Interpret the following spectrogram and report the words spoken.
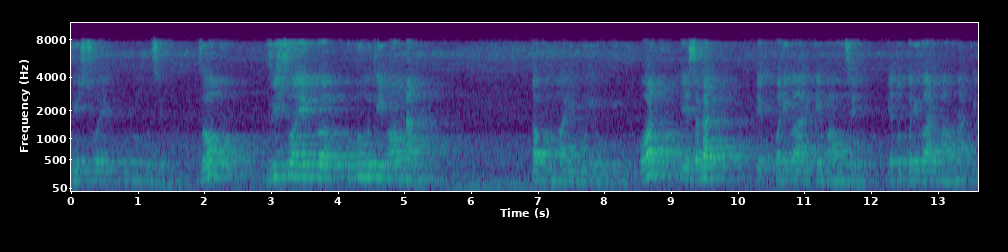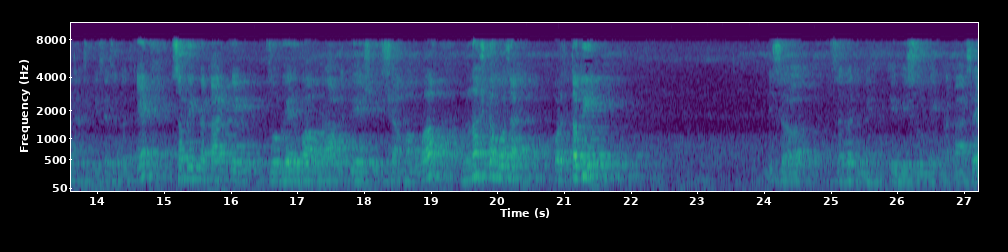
विश्व एक कुटुंब से जो विश्व एक कुटुंब की भावना तब हमारी पूरी होगी और ये जगत एक परिवार के भाव से ये तो परिवार भावना की दृष्टि से जगत के सभी प्रकार के जो भेदभाव राग द्वेष ईर्षा भाव वह नष्ट हो जाए और तभी इस जगत में ये विश्व में एक प्रकार से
